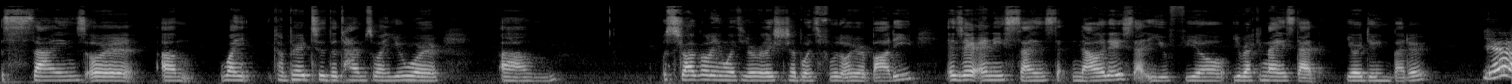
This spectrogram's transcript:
signs or um, when compared to the times when you were um, struggling with your relationship with food or your body? Is there any signs that nowadays that you feel you recognize that you're doing better? Yeah,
